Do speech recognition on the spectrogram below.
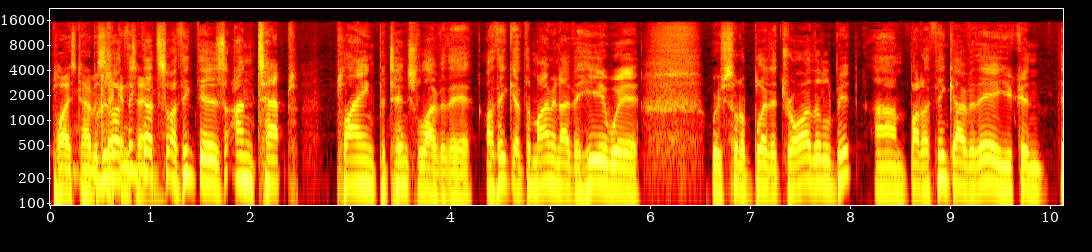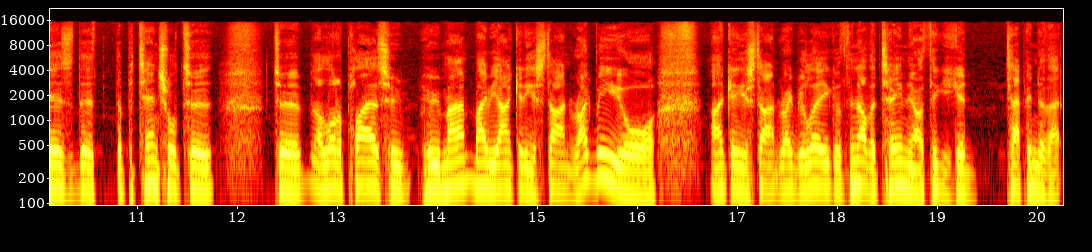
place to have a because second I think team. that's I think there's untapped playing potential over there. I think at the moment over here we're we've sort of bled it dry a little bit, um, but I think over there you can there's the the potential to to a lot of players who who ma- maybe aren't getting a start in rugby or aren't getting a start in rugby league with another team there. I think you could tap into that.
